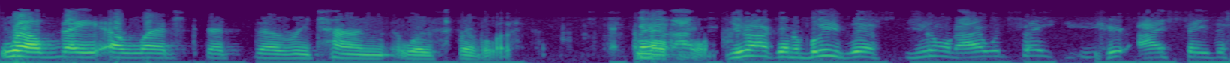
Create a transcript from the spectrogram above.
Well, they alleged that the return was frivolous. Man, I, you're not going to believe this. You know what I would say? Here, I say this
